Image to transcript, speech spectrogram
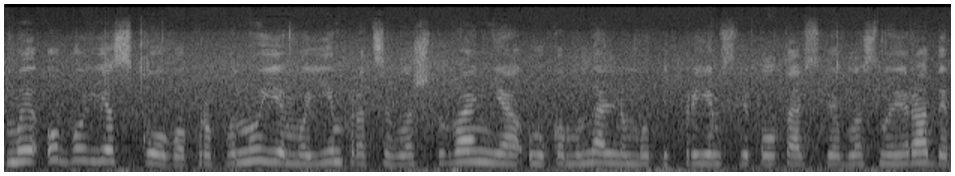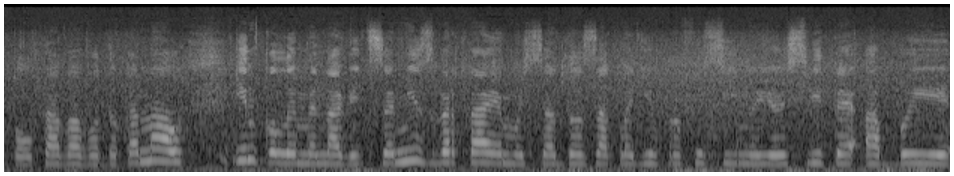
ми обов'язково пропонуємо їм працевлаштування у комунальному підприємстві Полтавської обласної ради Полтава Водоканал. Інколи ми навіть самі звертаємося до закладів професійної освіти, аби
